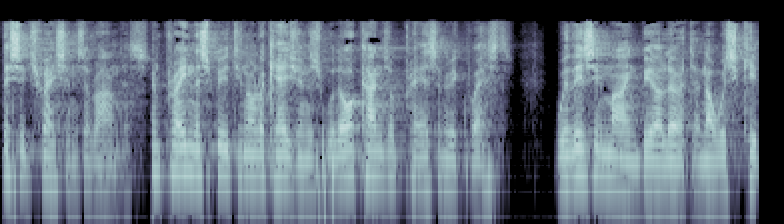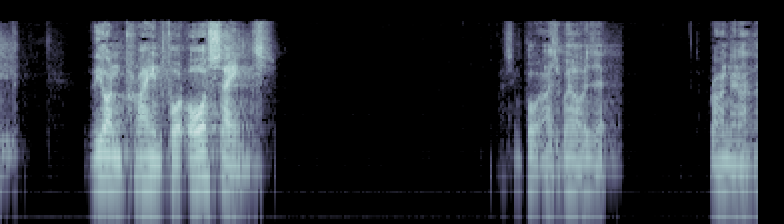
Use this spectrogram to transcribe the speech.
the situations around us. And pray in the Spirit in all occasions with all kinds of prayers and requests. With this in mind, be alert and always keep the on praying for all saints. That's important as well, is it? One another.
